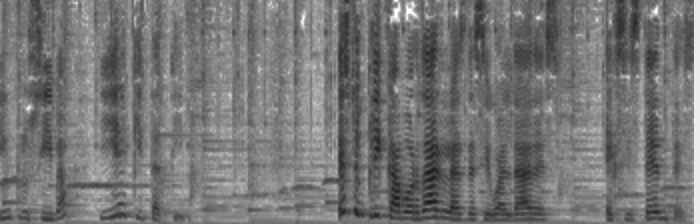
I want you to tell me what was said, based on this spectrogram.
inclusiva y equitativa. Esto implica abordar las desigualdades existentes,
